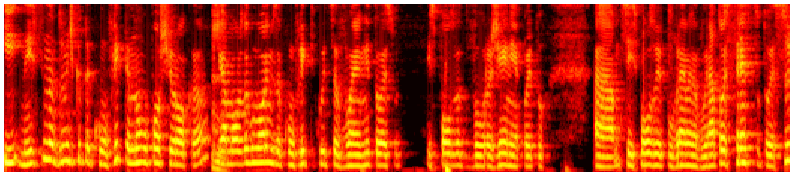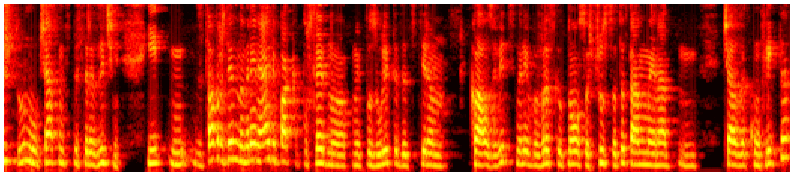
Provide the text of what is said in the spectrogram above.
И наистина думичката конфликт е много по-широка. Сега може да говорим за конфликти, които са военни, т.е. използват въоръжение, което а, се използва и по време на война. Т.е. средството е също, но участниците са различни. И за това враждебно намерение, айде пак последно, ако ми позволите да цитирам Клаузевиц, нали, във връзка отново с чувствата, там има една част за конфликта.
